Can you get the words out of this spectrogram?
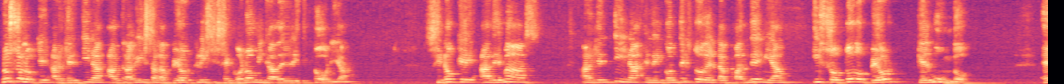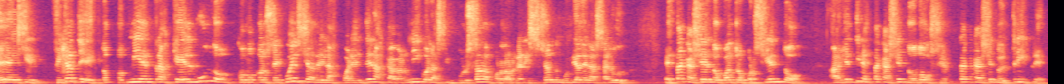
No solo que Argentina atraviesa la peor crisis económica de la historia, sino que además Argentina, en el contexto de la pandemia, hizo todo peor que el mundo. Es decir, fíjate esto, mientras que el mundo, como consecuencia de las cuarentenas cavernícolas impulsadas por la Organización Mundial de la Salud, está cayendo 4%, Argentina está cayendo 12%, está cayendo el triple.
